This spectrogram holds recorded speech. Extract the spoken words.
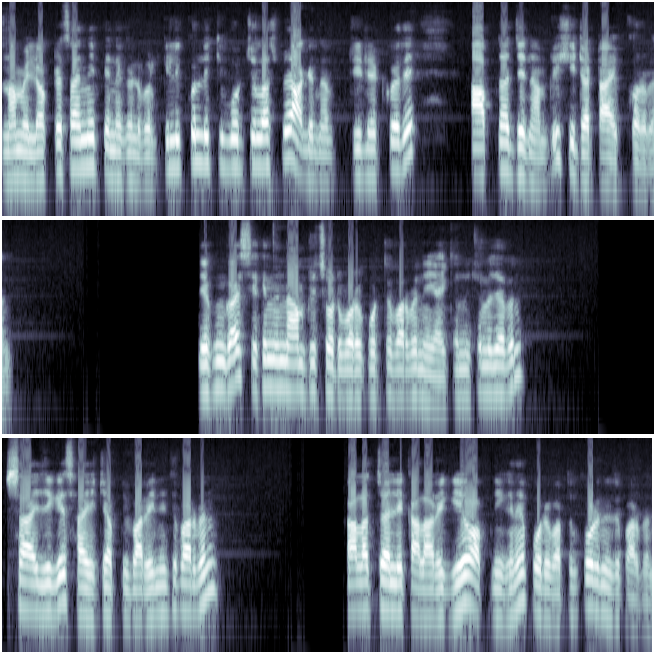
নামে লকটা সাইন নিয়ে পেন ক্লিক করলে কিবোর্ড চলে আসবে, আগে নাম ডিলিট করে দিয়ে আপনার যে নামটি, সেটা টাইপ করবেন। দেখুন গাইস এখানে নামটি ছোট বড় করতে পারবেন, এই আইকনে চলে যাবেন। সাইজে গিয়ে সাইজটি আপনি বাড়িয়ে নিতে পারবেন। কালার চাইলে কালারে গিয়েও আপনি এখানে পরিবর্তন করে নিতে পারবেন।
